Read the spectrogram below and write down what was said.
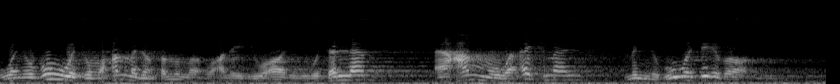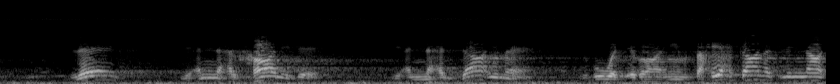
ونبوة محمد صلى الله عليه وآله وسلم أعم وأشمل من نبوة إبراهيم. ليش؟ لأنها الخالدة لأنها الدائمة. نبوة إبراهيم صحيح كانت للناس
